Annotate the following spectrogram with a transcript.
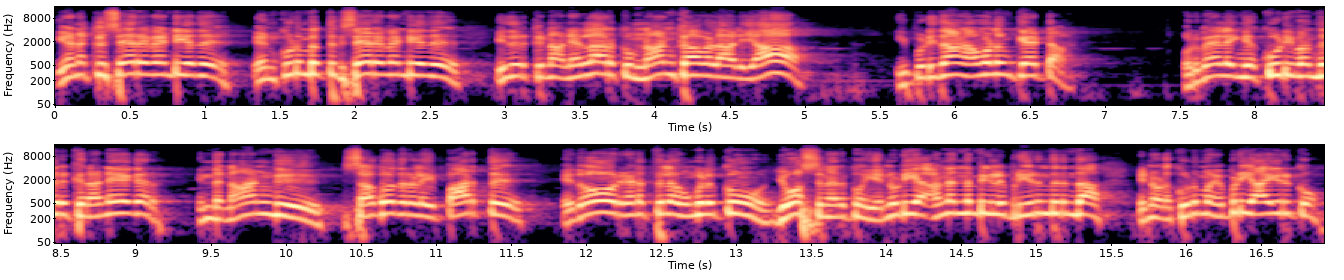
எனக்கு சேர வேண்டியது என் குடும்பத்துக்கு சேர வேண்டியது இதற்கு நான் எல்லாருக்கும் நான் காவலாளியா? இப்படி தான் அவனும் கேட்டான். ஒருவேளை இங்கே கூடி வந்திருக்கிற அநேகர் இந்த நான்கு சகோதரர்களை பார்த்து ஏதோ ஒரு இடத்துல உங்களுக்கும் யோசனை இருக்கும் என்னுடைய அண்ணன் தம்பிகள் இப்படி இருந்திருந்தா என்னோட குடும்பம் எப்படி ஆயிருக்கும்?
